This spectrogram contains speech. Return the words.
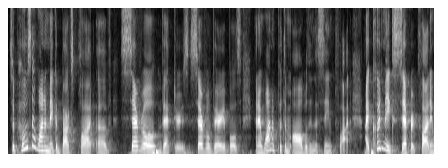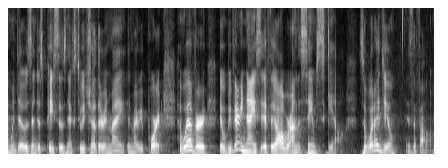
Suppose I want to make a box plot of several vectors, several variables, and I want to put them all within the same plot. I could make separate plotting windows and just paste those next to each other in my, in my report. However, it would be very nice if they all were on the same scale. So what I do is the following.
